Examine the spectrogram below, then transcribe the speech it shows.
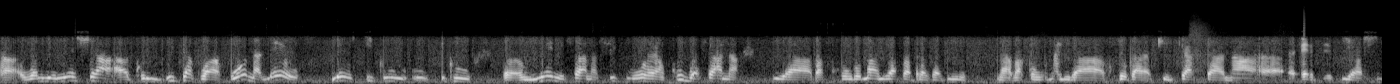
uh, walionyesha uh, kuridhika kwa kuona leo leo siku siku uh, mnene sana, siku moya kubwa sana ya wakongomani hapa Brazzaville na wakongomani wa kutoka Kinshasa na uh.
